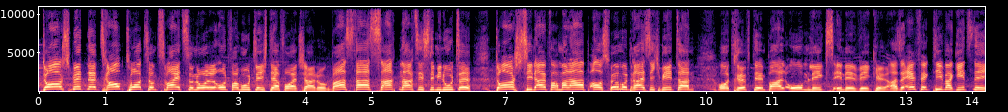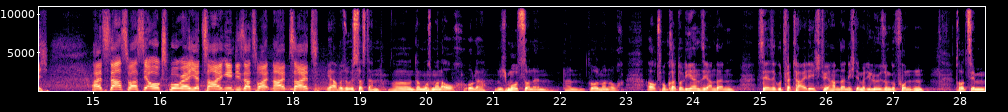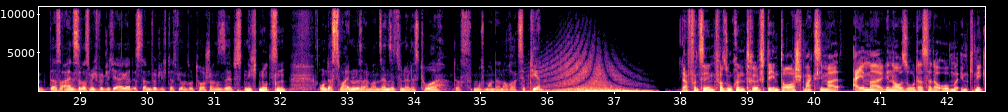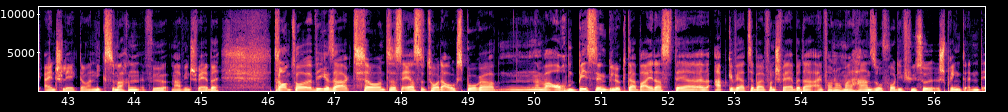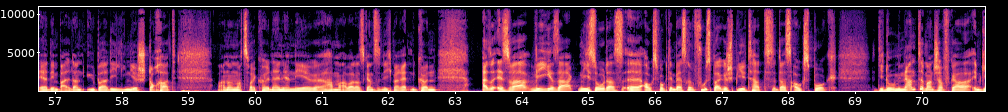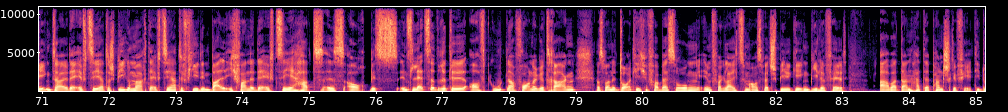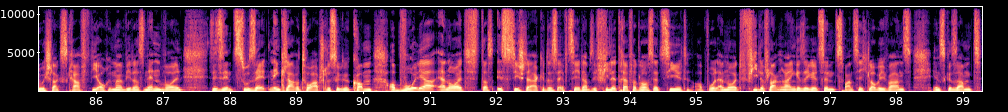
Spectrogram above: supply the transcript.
Dorsch mit einem Traumtor zum 2 zu 0 und vermutlich der Vorentscheidung. Was das? 88. Minute. Dorsch zieht einfach mal ab aus 35 Metern und trifft den Ball oben links in den Winkel. Also effektiver geht's nicht als das, was die Augsburger hier zeigen in dieser zweiten Halbzeit. Ja, aber so ist das dann. Äh, da muss man auch, oder nicht muss, sondern dann soll man auch Augsburg gratulieren. Sie haben dann sehr, sehr gut verteidigt. Wir haben dann nicht immer die Lösung gefunden. Trotzdem, das Einzige, was mich wirklich ärgert, ist dann wirklich, dass wir unsere Torchancen selbst nicht nutzen. Und das 2-0 ist einfach ein sensationelles Tor. Das muss man dann auch akzeptieren. Ja, von zehn Versuchen trifft den Dorsch maximal einmal genau so, dass er da oben im Knick einschlägt. Da war nichts zu machen für Marvin Schwäbe. Traumtor, wie gesagt, und das erste Tor der Augsburger mm, war auch ein bisschen Glück dabei, dass der äh, abgewehrte Ball von Schwäbe da einfach nochmal Hahn so vor die Füße springt und er den Ball dann über die Linie stochert. Waren noch zwei Kölner in der Nähe, haben aber das Ganze nicht mehr retten können. Also es war, wie gesagt, nicht so, dass äh, Augsburg den besseren Fußball gespielt hat, dass Augsburg die dominante Mannschaft war. Im Gegenteil, der FC hat das Spiel gemacht, der FC hatte viel den Ball. Ich fand, der FC hat es auch bis ins letzte Drittel oft gut nach vorne getragen. Das war eine deutliche Verbesserung im Vergleich zum Auswärtsspiel gegen Bielefeld aber dann hat der Punch gefehlt, die Durchschlagskraft, wie auch immer wir das nennen wollen. Sie sind zu selten in klare Torabschlüsse gekommen, obwohl ja erneut, das ist die Stärke des FC, da haben sie viele Treffer draus erzielt, obwohl erneut viele Flanken reingesegelt sind, 20 glaube ich waren es insgesamt.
